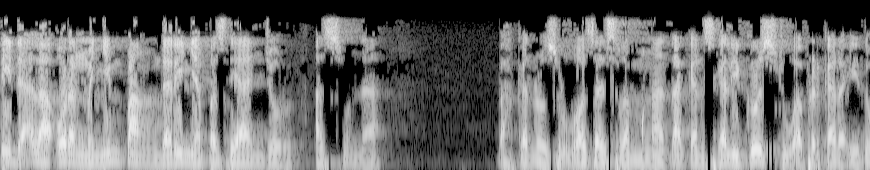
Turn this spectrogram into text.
Tidaklah orang menyimpang darinya pasti hancur. As-sunnah Bahkan Rasulullah SAW mengatakan sekaligus dua perkara itu.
